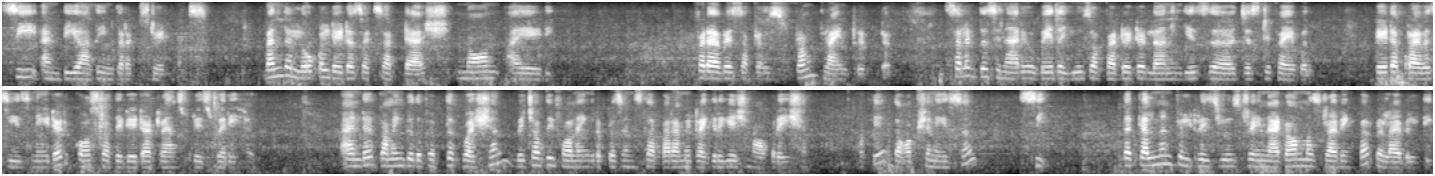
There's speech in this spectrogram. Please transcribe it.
C and D are the incorrect statements. When the local data sets are dash non-IID, Fed average suffers from client drift. Select the scenario where the use of federated learning is uh, justifiable. Data privacy is needed. Cost of the data transfer is very high. And uh, coming to the fifth question, which of the following represents the parameter aggregation operation? Okay, the option is uh, C. The Kalman filter is used in autonomous driving for reliability.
